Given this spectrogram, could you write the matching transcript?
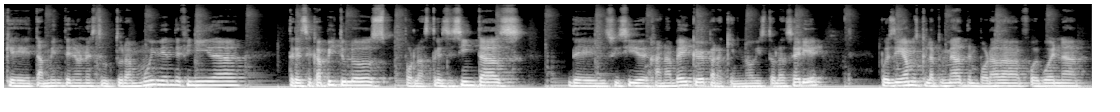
que también tenía una estructura muy bien definida, 13 capítulos por las 13 cintas, del suicidio de Hannah Baker, para quien no ha visto la serie, pues digamos que la primera temporada fue buena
